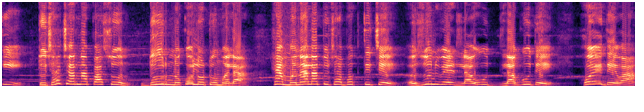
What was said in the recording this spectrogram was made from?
की तुझ्या चरणापासून दूर नको लोटू मला. ह्या मनाला तुझ्या भक्तीचे अजून वेळ लावू लागू दे. होय देवा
